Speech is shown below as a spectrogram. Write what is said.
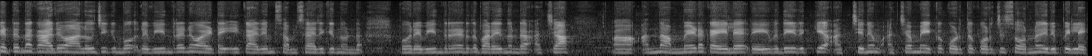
കിട്ടുന്ന കാര്യം ആലോചിക്കുമ്പോൾ രവീന്ദ്രനുമായിട്ട് ഈ കാര്യം സംസാരിക്കുന്നുണ്ട്. അപ്പോൾ രവീന്ദ്രനടുത്ത് പറയുന്നുണ്ട് അച്ഛാ അന്ന് അമ്മയുടെ കയ്യിൽ രേവതിക്ക് അച്ഛനും അച്ഛമ്മയൊക്കെ കൊടുത്ത കുറച്ച് സ്വർണം ഇരിപ്പില്ലേ?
